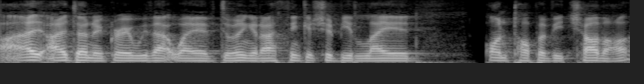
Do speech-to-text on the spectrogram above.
I, I don't agree with that way of doing it. I think it should be layered on top of each other.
